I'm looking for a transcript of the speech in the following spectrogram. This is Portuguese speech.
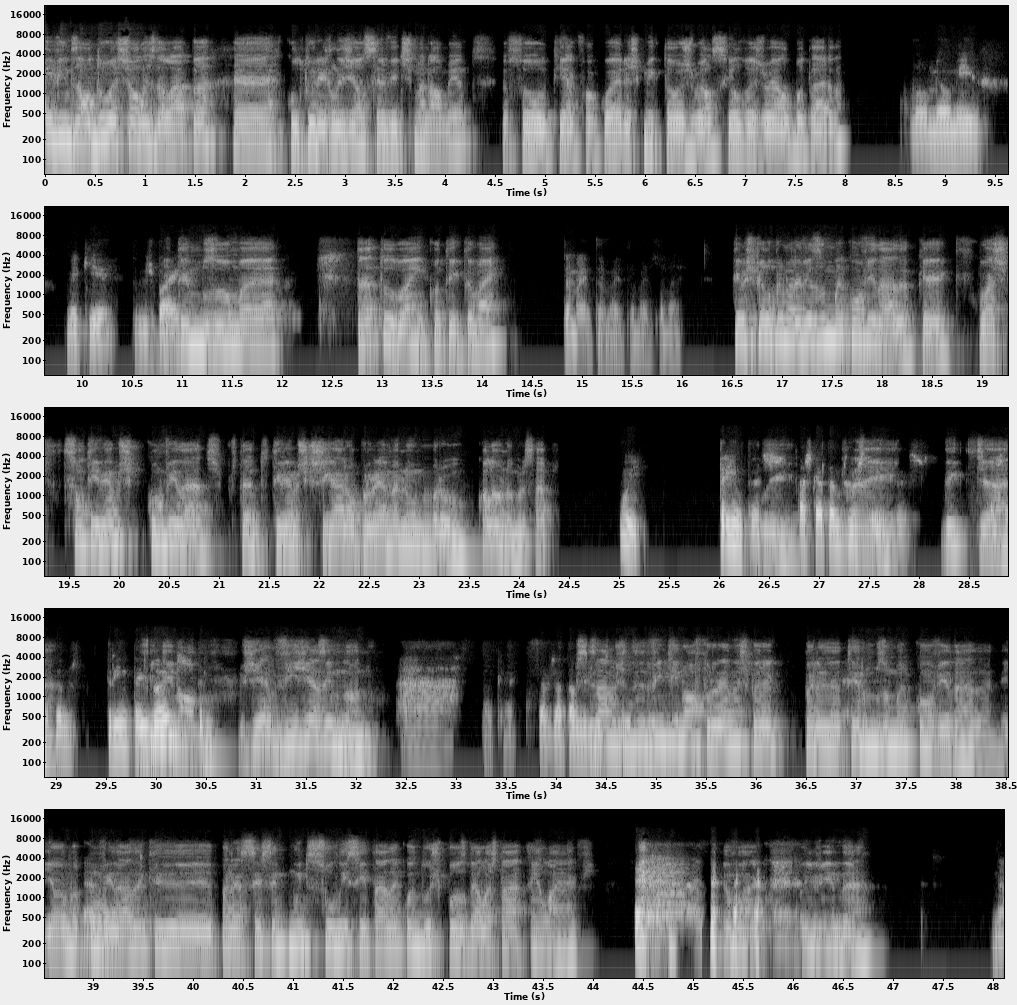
Bem-vindos ao Duas Solas da Lapa, uh, Cultura e Religião servidos semanalmente. Eu sou o Tiago Falcoeiras, comigo está o Joel Silva. Joel, boa tarde. Alô, meu amigo, como é que é? Estamos bem? E temos uma. Está tudo bem, contigo também? Também, também, também, também. Temos pela primeira vez uma convidada, porque é eu acho que só tivemos convidados, portanto tivemos que chegar ao programa número. Qual é o número, sabes? Ui, 30. Ui, acho que já estamos nos 30. Digo-te já. Acho que já estamos 32? 29. 29. Ah, ok. Já Precisámos de 29 programas para, para termos uma convidada. E é uma é convidada verdade. que parece ser sempre muito solicitada quando o esposo dela está em lives. Cavaco, bem-vinda.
